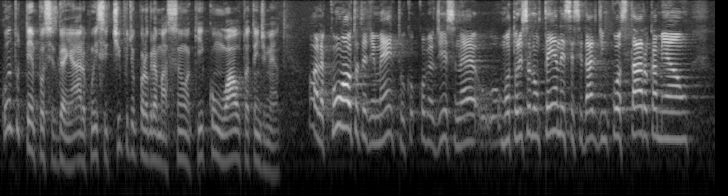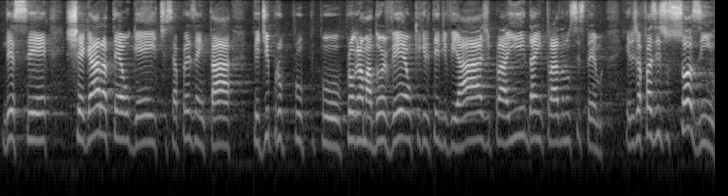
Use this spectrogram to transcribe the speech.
Quanto tempo vocês ganharam com esse tipo de programação aqui com o autoatendimento? Olha, com o autoatendimento, como eu disse, né, o motorista não tem a necessidade de encostar o caminhão, descer, chegar até o gate, se apresentar, pedir para o pro, pro programador ver o que ele tem de viagem, para ir dar entrada no sistema. Ele já faz isso sozinho.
